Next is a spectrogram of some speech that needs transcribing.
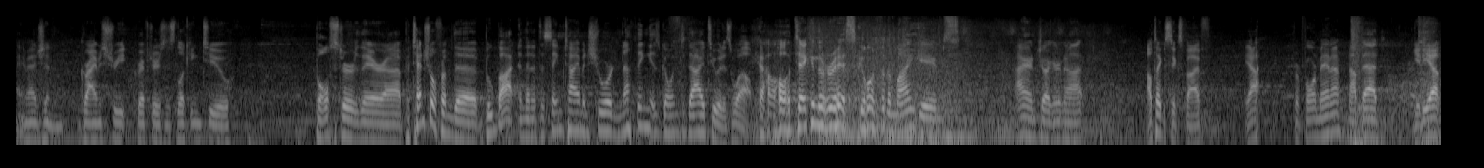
I imagine Grime Street Grifters is looking to bolster their uh, potential from the Boombot, and then at the same time ensure nothing is going to die to it as well. Yeah, oh, taking the risk, going for the mind games. Iron Juggernaut. I'll take 6-5. Yeah, for four mana, not bad. Giddy up.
